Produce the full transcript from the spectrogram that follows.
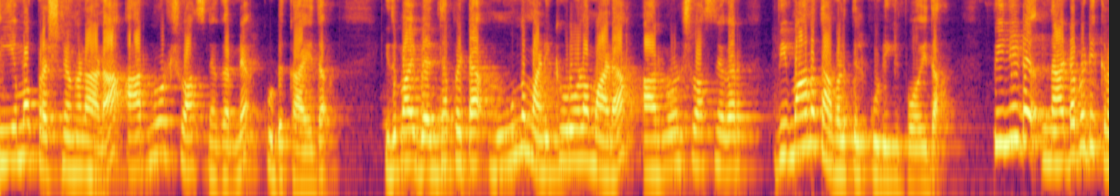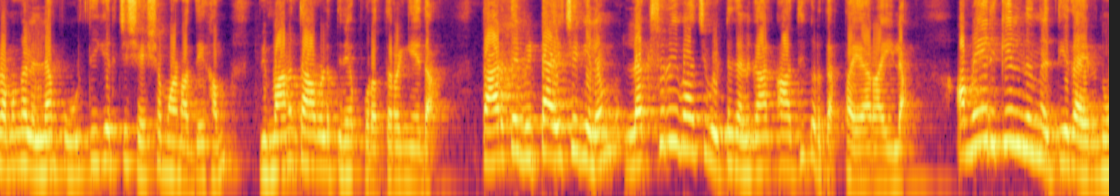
നിയമപ്രശ്നങ്ങളാണ് ആർണോൾഡ് ഷ്വാസ്നഗറിന് കുടുക്കായത്. ഇതുമായി ബന്ധപ്പെട്ട മൂന്ന് മണിക്കൂറോളമാണ് അർണോൾഡ് ശ്വാസ്നഗർ വിമാനത്താവളത്തിൽ കുടുങ്ങിപ്പോയത്. പിന്നീട് നടപടിക്രമങ്ങളെല്ലാം പൂർത്തീകരിച്ച ശേഷമാണ് അദ്ദേഹം വിമാനത്താവളത്തിന് പുറത്തിറങ്ങിയത്. താരത്തെ വിട്ടയച്ചെങ്കിലും ലക്ഷറി വാച്ച് വിട്ടു നൽകാൻ അധികൃതർ തയ്യാറായില്ല. അമേരിക്കയിൽ നിന്ന് എത്തിയതായിരുന്നു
